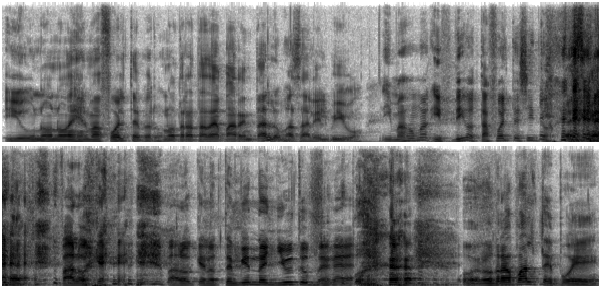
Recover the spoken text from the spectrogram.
Y uno no es el más fuerte, pero uno trata de aparentarlo para salir vivo. Y más o menos, y digo, está fuertecito. para, los que, para los que lo estén viendo en YouTube, por, por otra parte, pues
